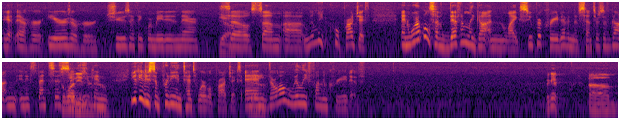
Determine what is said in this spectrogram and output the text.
I got uh, her ears or her shoes, I think were made in there. Yeah. So some uh, really cool projects. And wearables have definitely gotten like super creative, and the sensors have gotten inexpensive. So you can now. you can do some pretty intense wearable projects, and Yeah. they're all really fun and creative. Okay. Um,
